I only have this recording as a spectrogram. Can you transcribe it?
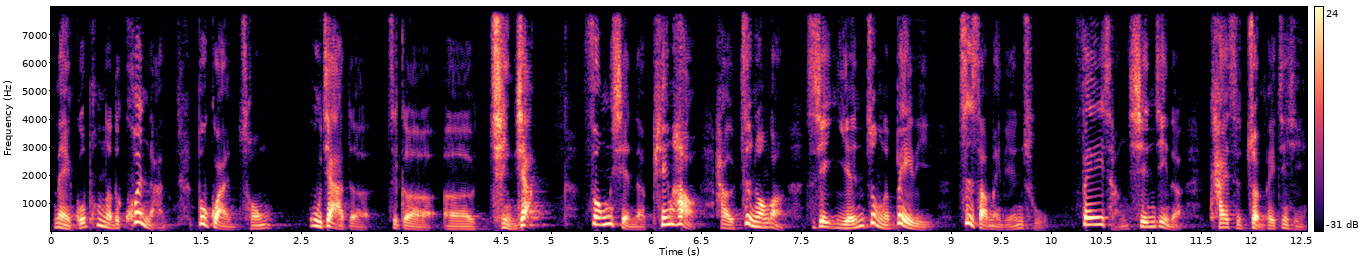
美国碰到的困难，不管从物价的这个呃倾向、风险的偏好，还有症状况这些严重的背离，至少美联储非常先进的开始准备进行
